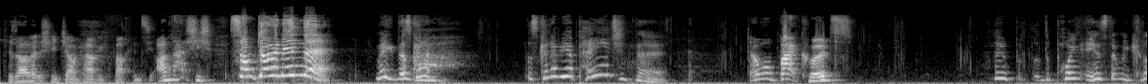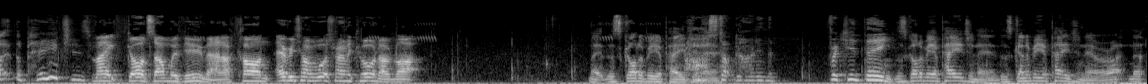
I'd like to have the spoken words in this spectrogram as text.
Because I'll literally jump out my fucking seat. I'm actually. Stop going in there! Mate, there's gonna Ah. there's gonna be a page in there. Don't walk backwards. No, but the- the point is that we collect the pages. Mate, God's I'm with you, man. I can't. Every time I walk around the corner, I'm like, Mate, there's got to be a page in oh, here. stop going in the freaking thing. There's got to be a page in here. There's going to be a page in here, all right? No,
